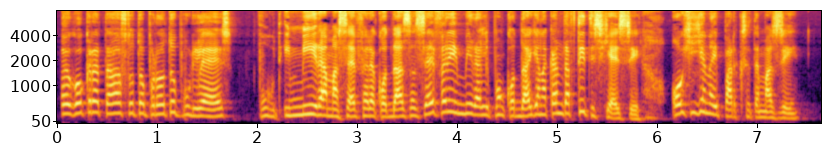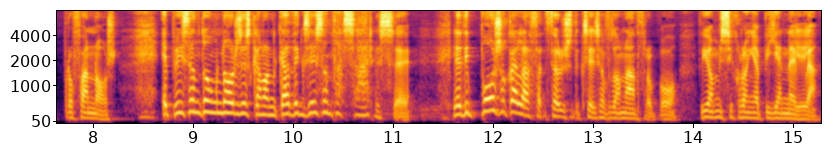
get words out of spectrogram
Εγώ κρατάω αυτό το πρώτο που λες, που η μοίρα μας έφερε κοντά. Σας έφερε η μοίρα λοιπόν κοντά για να κάνετε αυτή τη σχέση. Όχι για να υπάρξετε μαζί προφανώς. Επίσης, αν τον γνώριζες κανονικά, δεν ξέρεις αν θα σ' άρεσε. Δηλαδή, πόσο καλά θα θεωρούσε ότι ξέρεις αυτόν τον άνθρωπο. Δυόμιση χρόνια πήγαινε έλα.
